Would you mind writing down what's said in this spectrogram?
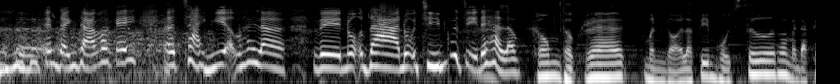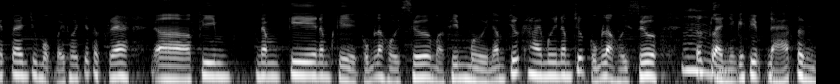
em đánh giá vào cái uh, trải nghiệm hay là về độ già, độ chín của chị đấy hả là Không, thật ra mình gọi là phim hồi xưa thôi mình đặt cái tên chung một vậy thôi chứ thực ra uh, phim năm kia năm kia cũng là hồi xưa mà phim 10 năm trước 20 năm trước cũng là hồi xưa ừ. tức là những cái phim đã từng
